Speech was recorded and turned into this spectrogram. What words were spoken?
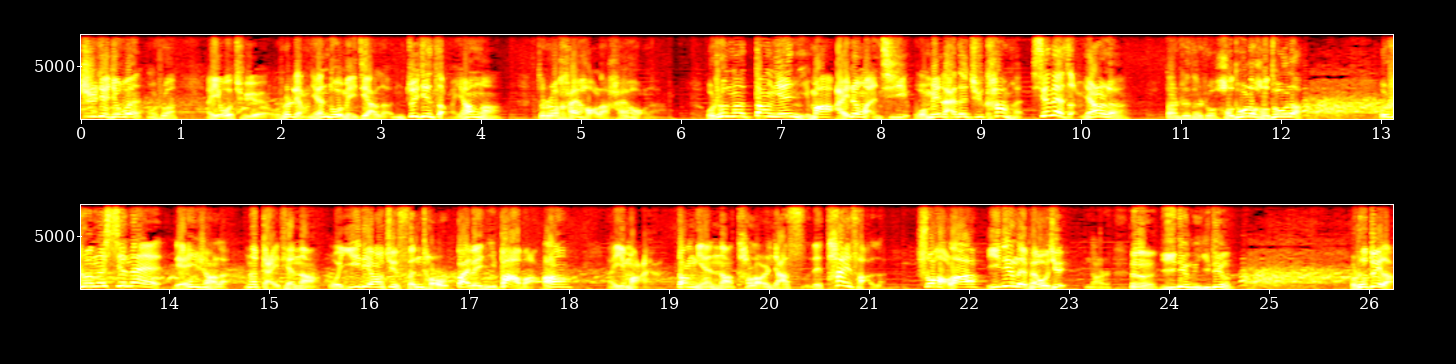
直接就问我说：“哎呀，我去！我说两年多没见了，你最近怎么样啊？”他说：“还好了，还好了。”我说：“那当年你妈癌症晚期，我没来得去看看，现在怎么样了？”当时他说：好多了，好多了。我说：“那现在联系上了，那改天呐，我一定要去坟头拜拜你爸爸啊！”哎呀妈呀，当年呢，他老人家死的太惨了，说好了啊，一定得陪我去。当时，嗯，一定一定。我说对了，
